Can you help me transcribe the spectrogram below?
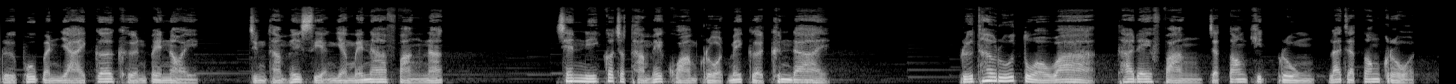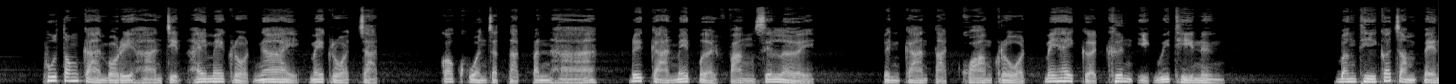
หรือผู้บรรยายเก้อเขินไปหน่อย จึงทำให้เสียงยังไม่น่าฟังนัก เช่นนี้ก็จะทำให้ความโกรธไม่เกิดขึ้นได้ หรือถ้ารู้ตัวว่าถ้าได้ฟังจะต้องคิดปรุงและจะต้องโกรธ ผู้ต้องการบริหารจิตให้ไม่โกรธง่าย ไม่โกรธจัด ก็ควรจะตัดปัญหาด้วยการไม่เปิดฟังเสียเลย เป็นการตัดความโกรธไม่ให้เกิดขึ้นอีกวิธีหนึ่ง บางทีก็จำเป็น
